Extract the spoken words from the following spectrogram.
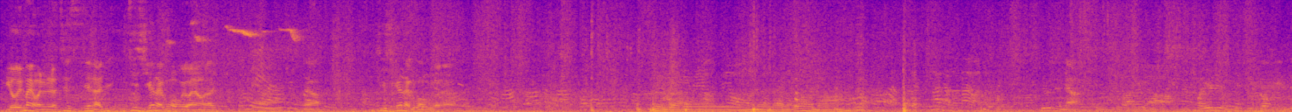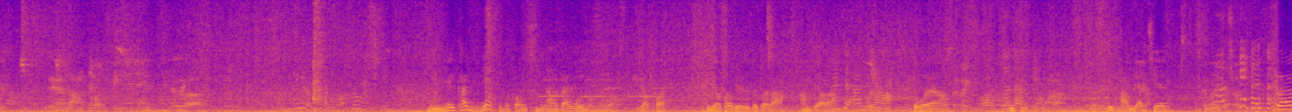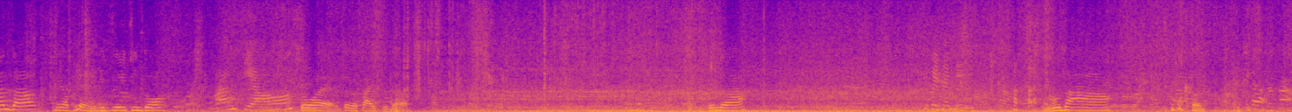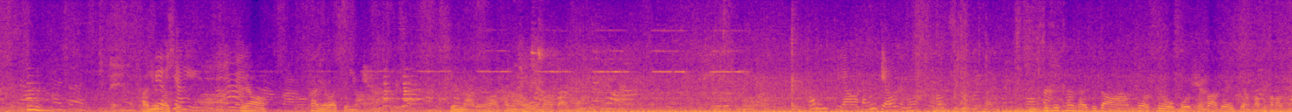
有卖完了，这时间来，你你几时来跟我玩完了。没有。对啊。几时来跟我玩？现在来一什么？就这样。啊。你有东西？你看，你要什么东西，然后再问有没有，比较快，比较特别是这个啦，安标啦。是安标啊？对啊。真的？一盘两千。真的？没有骗你，一只一斤多。安标。对，这个 size 的。真的啊？就被正品。你问他啊。不可能。嗯。看你要不要？没有，看你要不要选哪？选哪的话，看他会不会帮我办一下。红雕，红雕的哦，好吃你试试看才知道啊，没有吃我不会没办法跟你讲好不好吃。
